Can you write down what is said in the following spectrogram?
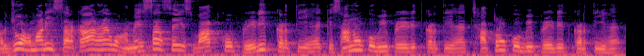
और जो हमारी सरकार है, वो हमेशा से इस बात को प्रेरित करती है, किसानों को भी प्रेरित करती है, छात्रों को भी प्रेरित करती है।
